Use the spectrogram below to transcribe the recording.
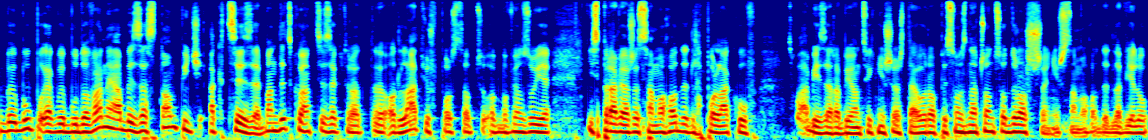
był jakby budowany, aby zastąpić akcyzę, bandycką akcyzę, która od lat już w Polsce obowiązuje i sprawia, że samochody dla Polaków słabiej zarabiających niż reszta Europy są znacząco droższe niż samochody dla wielu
